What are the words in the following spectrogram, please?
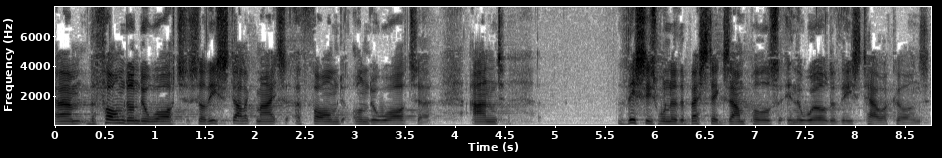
Um, they're formed underwater, so these stalagmites are formed underwater. And this is one of the best examples in the world of these tower cones.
